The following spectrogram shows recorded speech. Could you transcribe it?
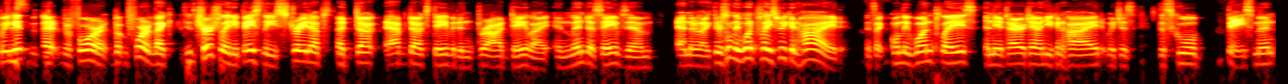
We Just- get that before, but before, like the church lady basically straight up abduct, abducts David in broad daylight, and Linda saves him. And they're like, "There's only one place we can hide." It's like only one place in the entire town you can hide, which is the school basement.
